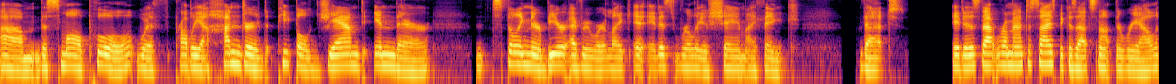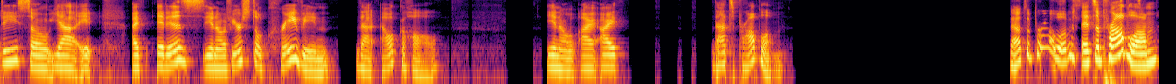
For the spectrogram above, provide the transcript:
um, the small pool with probably a hundred people jammed in there, spilling their beer everywhere. Like it, it is really a shame, I think, that it is that romanticized because that's not the reality. So yeah, it I it is, you know, if you're still craving that alcohol, you know, I I that's a problem. That's a problem. It's a problem,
